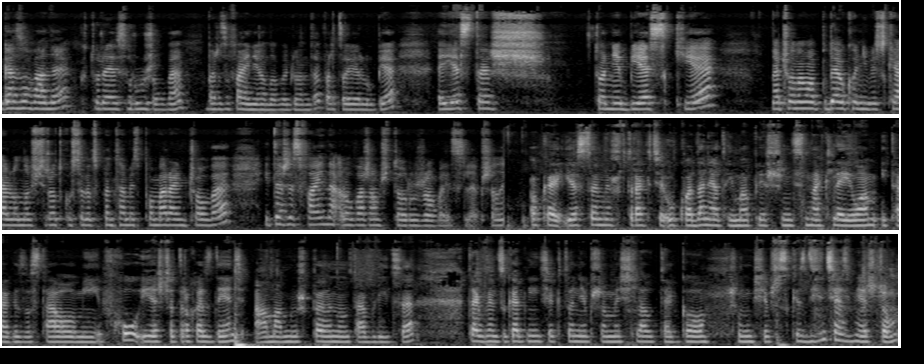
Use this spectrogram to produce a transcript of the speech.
gazowane, które jest różowe. Bardzo fajnie ono wygląda, bardzo je lubię. E, Jest też to niebieskie. Znaczy ono ma pudełko niebieskie, ale ono w środku, z tego co pamiętam, jest pomarańczowe i też jest fajne, ale uważam, że to różowe jest lepsze. Okej, jestem już w trakcie układania tej mapy, jeszcze nic nakleiłam i tak zostało mi w i jeszcze trochę zdjęć, a mam już pełną tablicę. Tak więc zgadnijcie, kto nie przemyślał tego, czy mu się wszystkie zdjęcia zmieszczą.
